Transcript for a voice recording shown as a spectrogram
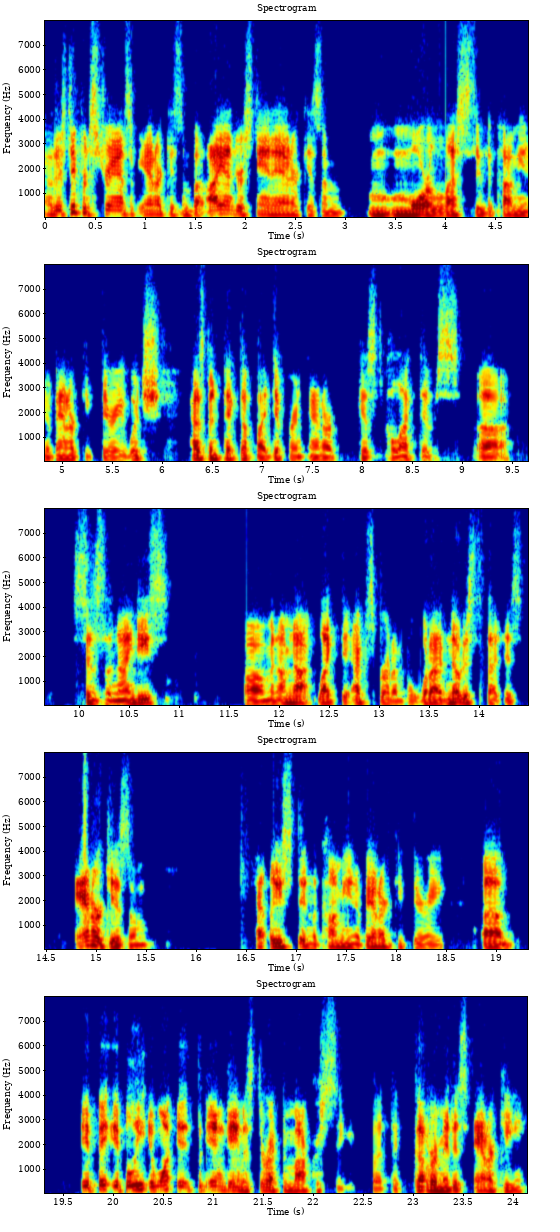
uh, there's different strands of anarchism but i understand anarchism more or less through the commune of anarchy theory which has been picked up by different anarchist collectives uh, since the 90s um, and i'm not like the expert on but what i've noticed that is anarchism at least in the commune of anarchy theory, um, it it believe it want it, the end game is direct democracy, but the government is anarchy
